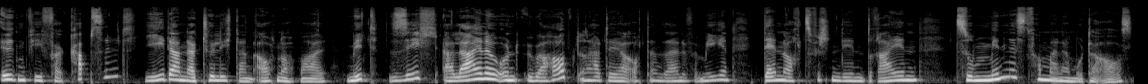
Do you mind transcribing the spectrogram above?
irgendwie verkapselt. Jeder natürlich dann auch noch mal mit sich alleine und überhaupt und hatte ja auch dann seine Familien. Dennoch zwischen den dreien, zumindest von meiner Mutter aus,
